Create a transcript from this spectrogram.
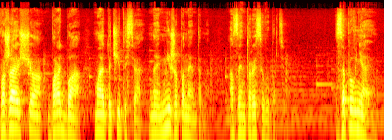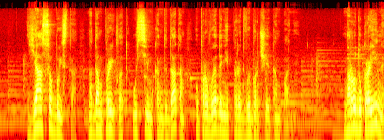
Вважаю, що боротьба має точитися не між опонентами, а за інтереси виборців. Запевняю, я особисто надам приклад усім кандидатам у проведенні передвиборчої кампанії. Народ України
